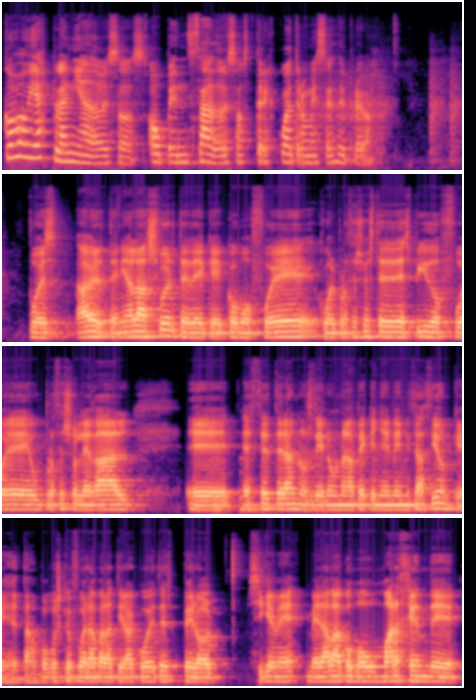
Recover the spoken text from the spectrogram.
¿Cómo habías planeado esos o pensado esos 3-4 meses de prueba? Pues, a ver, tenía la suerte de que como fue, como el proceso este de despido fue un proceso legal, eh, etcétera, nos dieron una pequeña indemnización, que tampoco es que fuera para tirar cohetes, pero sí que me, daba como un margen de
